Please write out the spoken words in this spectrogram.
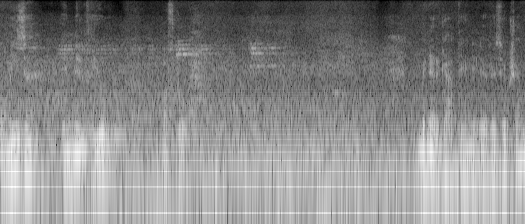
وميزة إن ال view مفتوح. بنرجع تاني لل reception.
